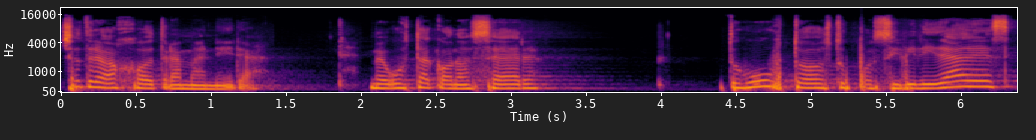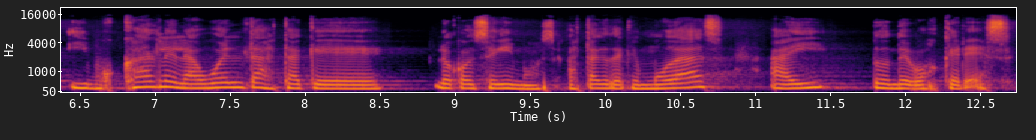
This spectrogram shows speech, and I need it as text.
yo trabajo de otra manera. Me gusta conocer tus gustos, tus posibilidades y buscarle la vuelta hasta que lo conseguimos, hasta que mudas ahí donde vos querés.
